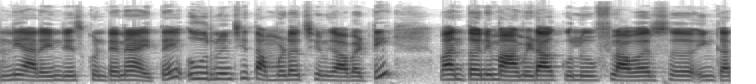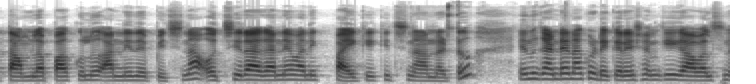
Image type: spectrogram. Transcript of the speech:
అన్ని అరేంజ్ చేసుకుంటేనే అయితే ఊరు నుంచి తమ్ముడు వచ్చింది కాబట్టి వంతోని మామిడాకులు ఫ్లవర్స్ ఇంకా తమలపాకులు అన్నీ తెప్పించిన వచ్చి రాగానే వానికి పైకి అన్నట్టు. ఎందుకంటే నాకు డెకరేషన్కి కావాల్సిన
